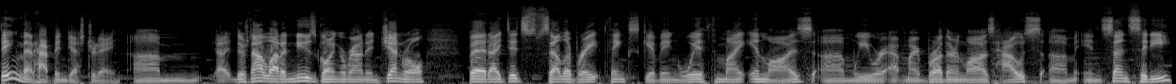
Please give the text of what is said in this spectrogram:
thing that happened yesterday. Um, uh, there's not a lot of news going around in general, but I did celebrate Thanksgiving with my in laws. Um, we were at my brother in law's house um, in Sun City,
